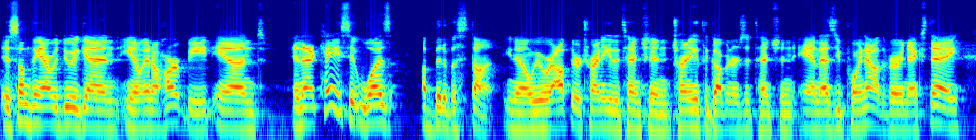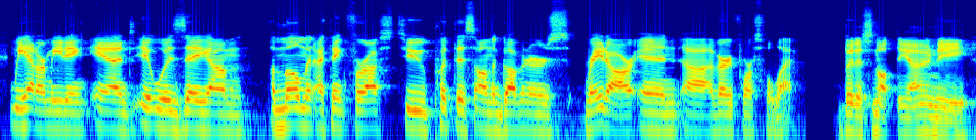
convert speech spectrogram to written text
is something I would do again, you know, in a heartbeat. And in that case, it was a bit of a stunt. You know, we were out there trying to get attention, trying to get the governor's attention, and as you point out, the very next day we had our meeting, and it was a um, a moment I think for us to put this on the governor's radar in uh, a very forceful way. But it's not the only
